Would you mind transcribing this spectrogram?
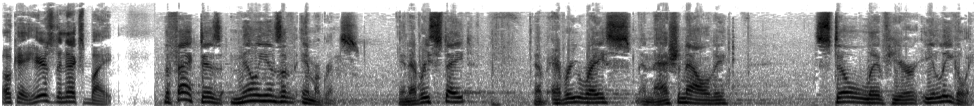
Okay, here's the next bite. The fact is, millions of immigrants in every state, of every race and nationality, still live here illegally.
